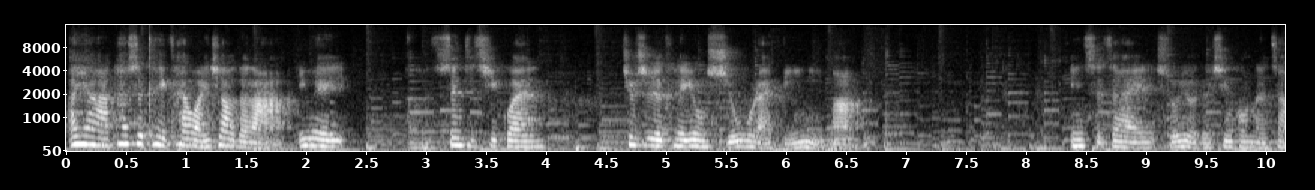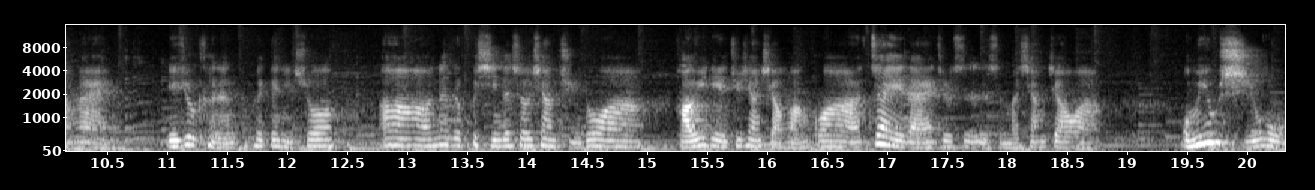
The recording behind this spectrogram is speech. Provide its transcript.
哎呀，他是可以开玩笑的啦，因为，呃，生殖器官就是可以用食物来比拟嘛。因此，在所有的性功能障碍，也就可能会跟你说啊，那个不行的时候像蒟蒻啊，好一点就像小黄瓜啊，再来就是什么香蕉啊。我们用食物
